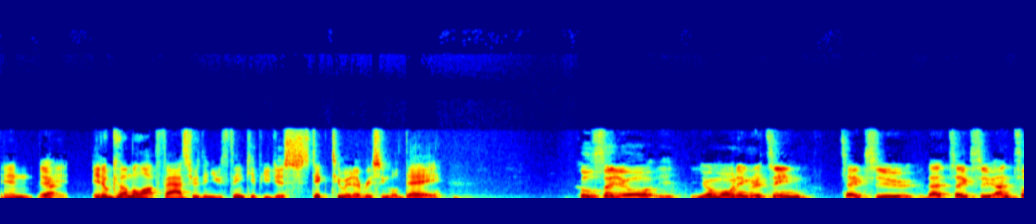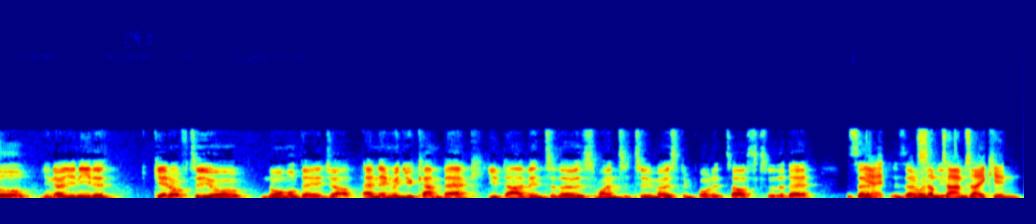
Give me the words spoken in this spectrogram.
And yeah. it'll come a lot faster than you think if you just stick to it every single day. Cool. So your your morning routine takes you that takes you until you know you need to get off to your normal day job, and then when you come back, you dive into those one to two most important tasks for the day. Is that, yeah, is that sometimes. I can.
